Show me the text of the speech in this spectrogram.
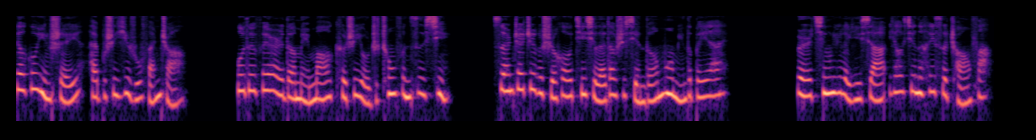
要勾引谁还不是易如反掌？我对菲儿的美貌可是有着充分自信，虽然在这个时候提起来倒是显得莫名的悲哀。菲儿轻捋了一下腰间的黑色长发，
